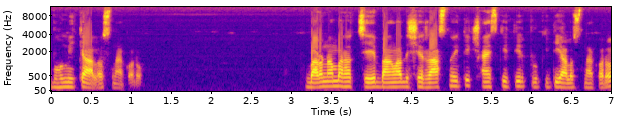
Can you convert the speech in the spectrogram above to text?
ভূমিকা আলোচনা করো। বারো নম্বর হচ্ছে বাংলাদেশের রাজনৈতিক সংস্কৃতির প্রকৃতি আলোচনা করো।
